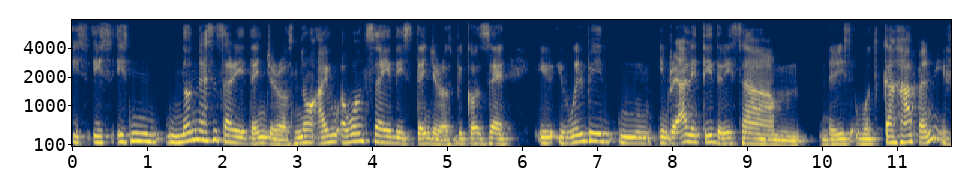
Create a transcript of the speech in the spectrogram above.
is is is not necessarily dangerous. No, I, I won't say it is dangerous because uh, it, it will be mm, in reality there is um there is what can happen if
